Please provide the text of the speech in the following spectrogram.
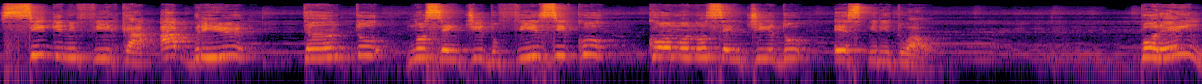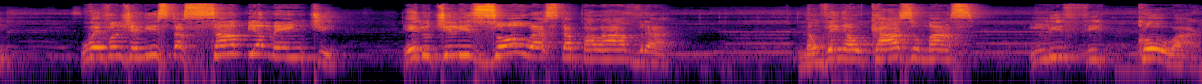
significa abrir tanto no sentido físico como no sentido espiritual. Porém, o evangelista sabiamente ele utilizou esta palavra. Não vem ao caso, mas lificoar,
